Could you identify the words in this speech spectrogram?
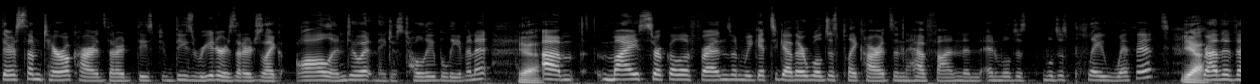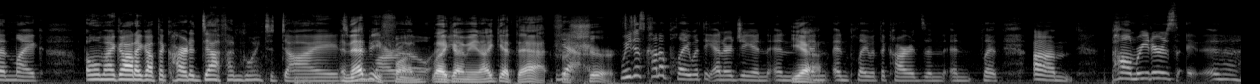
there's some tarot cards that are these these readers that are just like all into it and they just totally believe in it. Yeah. Um, my circle of friends when we get together, we'll just play cards and have fun and and we'll just we'll just play with it. Yeah. Rather than like, oh my god, I got the card of death. I'm going to die. and that'd be fun. tomorrow." Like I mean, I get that for yeah. sure. We just kind of play with the energy and and, Yeah. and and play with the cards and and play. Um, palm readers, uh,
